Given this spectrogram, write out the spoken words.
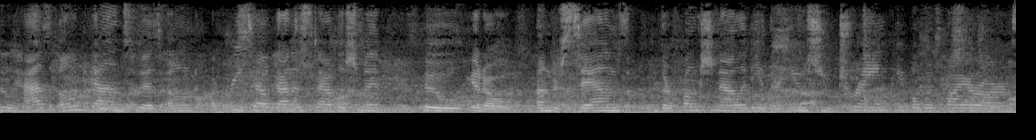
who has owned guns, who has owned a retail gun establishment, who, you know, understands their functionality, their use. You train people with firearms,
